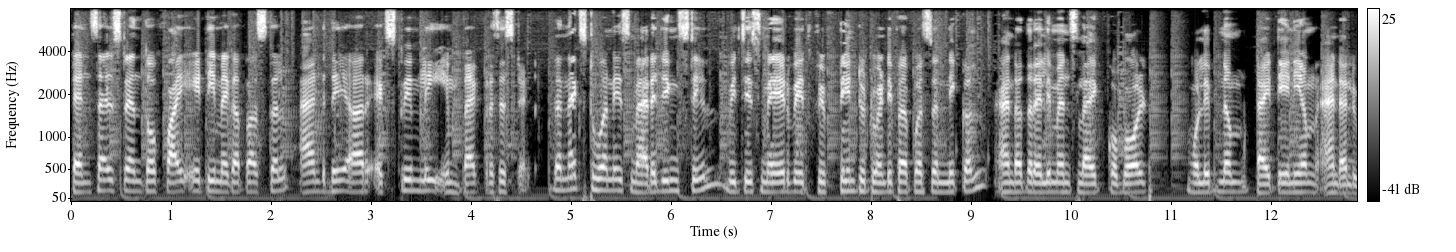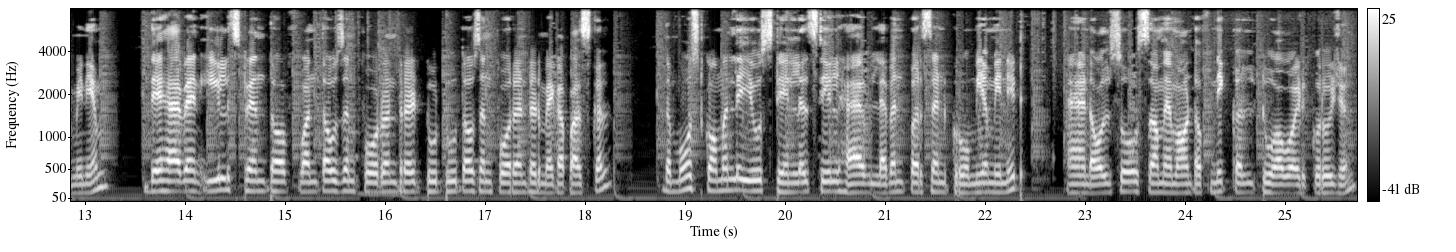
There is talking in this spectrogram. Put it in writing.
tensile strength of 580 megapascal, and they are extremely impact resistant. The next one is maraging steel, which is made with 15 to 25% nickel and other elements like cobalt, molybdenum, titanium, and aluminium. They have an yield strength of 1400 to 2400 megapascal the most commonly used stainless steel have 11% chromium in it and also some amount of nickel to avoid corrosion.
